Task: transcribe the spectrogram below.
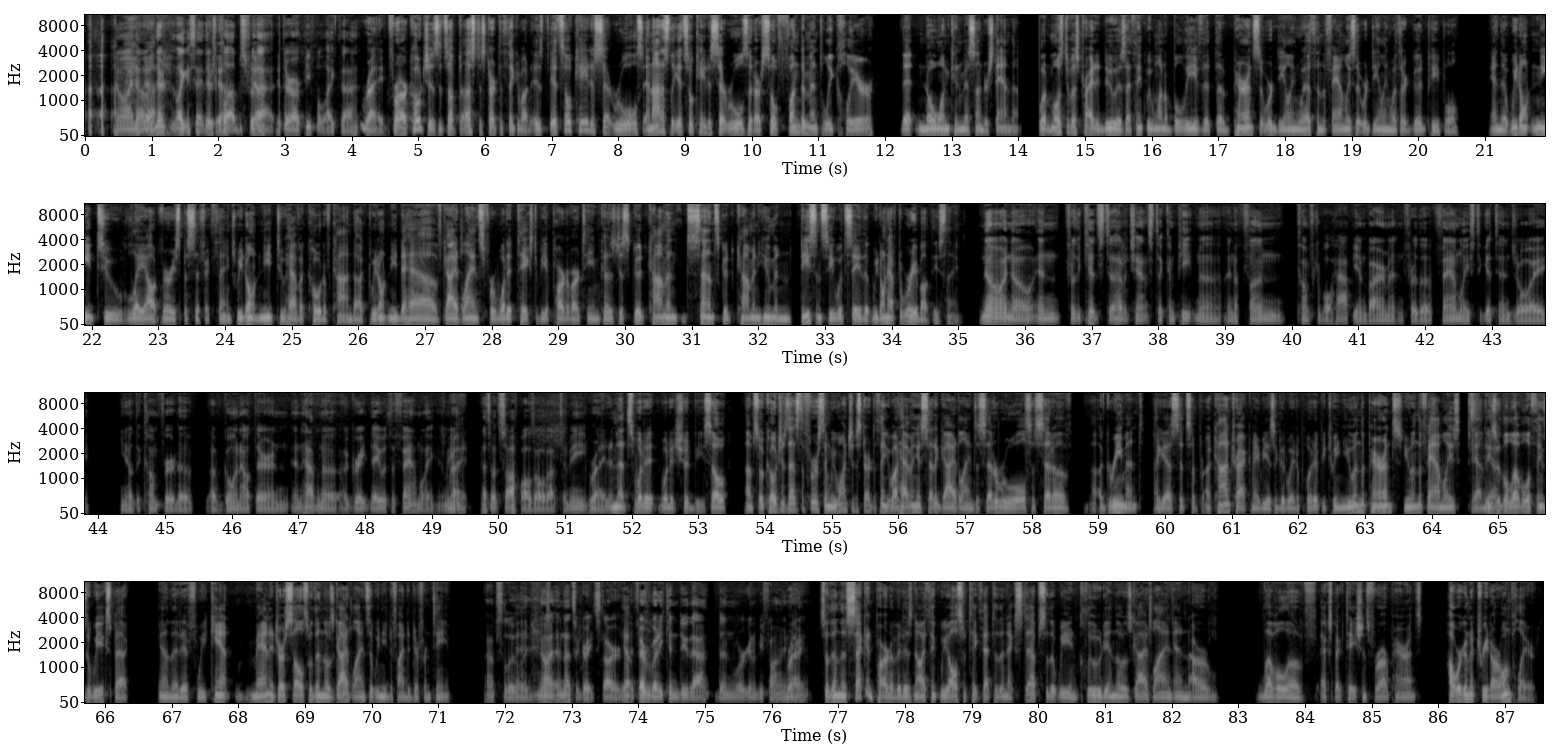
No, I know. Yeah. And there's, like I say, there's Yeah. clubs for Yeah. that. There are people like that. Right. For our coaches, it's up to us to start to think about is it's okay to set rules and honestly, it's okay to set rules that are so fundamentally clear that no one can misunderstand them. What most of us try to do is I think we want to believe that the parents that we're dealing with and the families that we're dealing with are good people and that we don't need to lay out very specific things. We don't need to have a code of conduct. We don't need to have guidelines for what it takes to be a part of our team because just good common sense, good common human decency would say that we don't have to worry about these things. No, I know. And for the kids to have a chance to compete in a in a fun, comfortable, happy environment and for the families to get to enjoy, you know, the comfort of, of going out there and, and having a, a great day with the family. I mean Right. that's what softball is all about to me. Right, and that's what it what it should be. So, um, so coaches, that's the first thing we want you to start to think about having a set of guidelines, a set of rules, a set of uh, agreement. I guess it's a, a contract, maybe is a good way to put it, between you and the parents, you and the families. Yeah, these Yeah. are the level of things that we expect, and that if we can't manage ourselves within those guidelines, that we need to find a different team. Absolutely. Okay. No, and that's a great start. Yep. If everybody can do that, then we're going to be fine, right? So then the second part of it is now I think we also take that to the next step so that we include in those guidelines and our level of expectations for our parents how we're going to treat our own players.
